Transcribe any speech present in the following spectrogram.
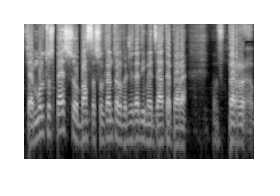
cioè molto spesso basta soltanto la velocità dimezzata per, per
